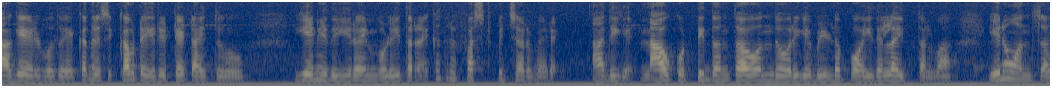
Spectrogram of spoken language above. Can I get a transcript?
ಹಾಗೆ ಹೇಳ್ಬೋದು. ಯಾಕಂದರೆ ಸಿಕ್ಕಾಪಟ್ಟೆ ಇರಿಟೇಟ್ ಆಯಿತು. ಏನಿದು ಹೀರೋಯಿನ್ಗಳು ಈ ಥರ, ಯಾಕಂದರೆ ಫಸ್ಟ್ ಪಿಕ್ಚರ್ ಬೇರೆ. ಆದಿಗೆ. ನಾವು ಕೊಟ್ಟಿದ್ದಂಥ ಒಂದು ಅವರಿಗೆ ಬಿಲ್ಡಪ್ ಇದೆಲ್ಲ ಇತ್ತಲ್ವಾ? ಏನೋ ಒಂದು ಸ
